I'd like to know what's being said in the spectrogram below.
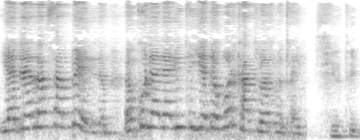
የደረሰብህ የለም። እኩለ ሌሊት እየደወልክ አትበጥብጠኝ። ሴትዮ፣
